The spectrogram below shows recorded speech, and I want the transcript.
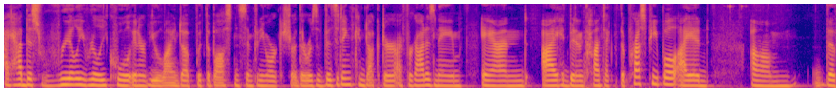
I had this really, really cool interview lined up with the Boston Symphony Orchestra. There was a visiting conductor, I forgot his name, and I had been in contact with the press people. I had, um, the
